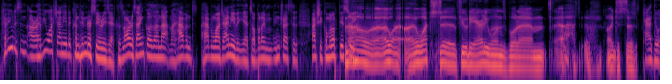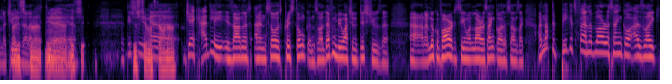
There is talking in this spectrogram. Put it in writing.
have you listened or have you watched any of the Contender series yet? Because Laura Sanko's on that, and I haven't I haven't watched any of it yet. So, but I'm interested. Actually, coming up this week. No, I, I watched a few of the early ones, but um, uh, I just uh, Can't do it on a I Tuesday. just like, too yeah, it's But this just too much going on. Jake Hadley is on it, and so is Chris Duncan. So I'll definitely be watching it this Tuesday, uh, and I'm looking forward to seeing what Laura Sanko sounds like. I'm not the biggest fan of Laura Sanko as like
